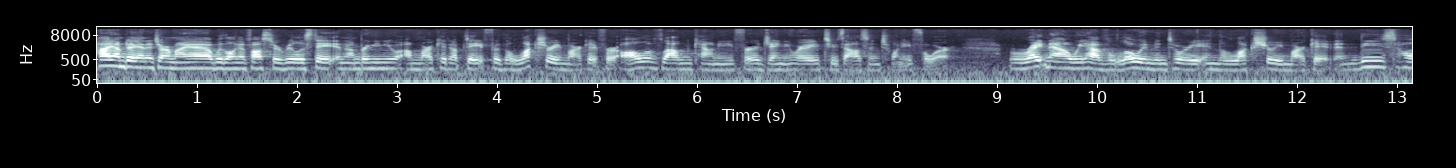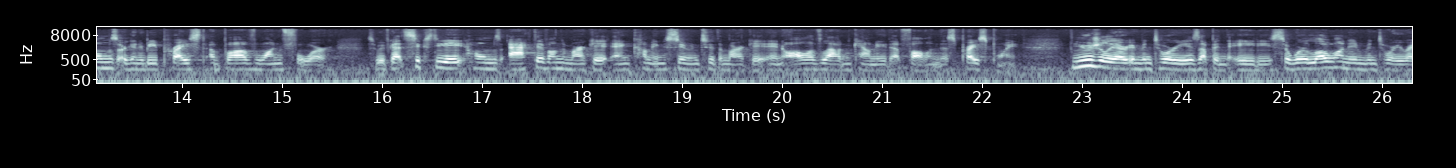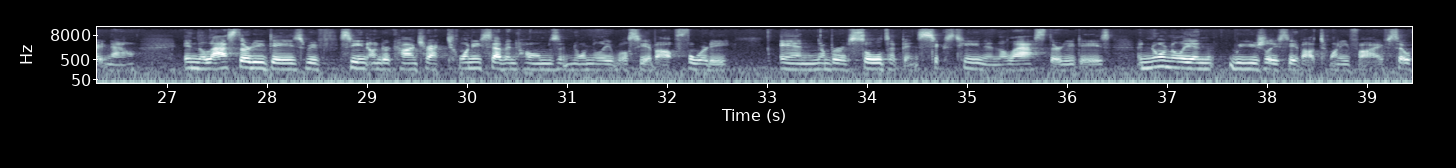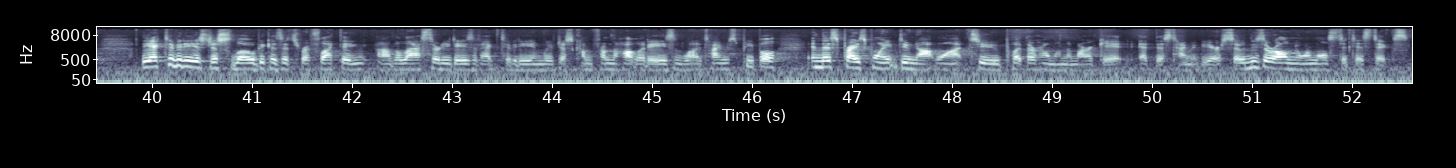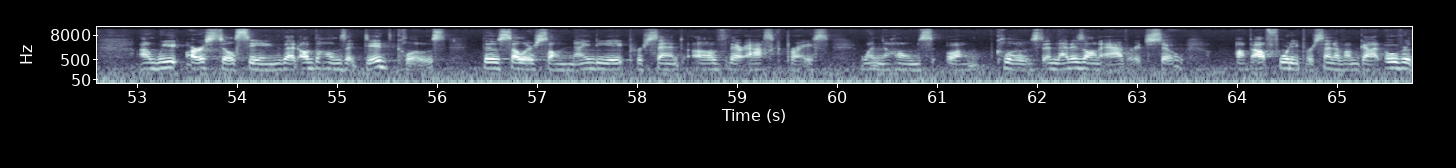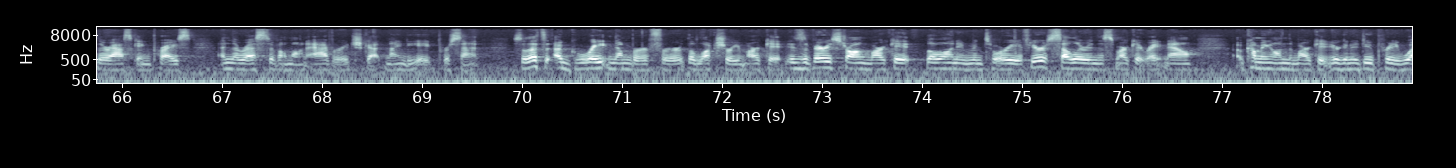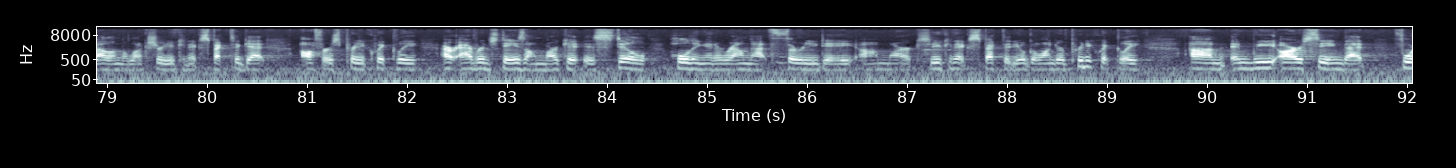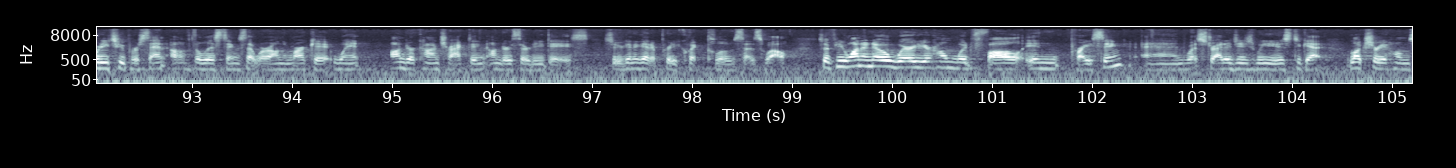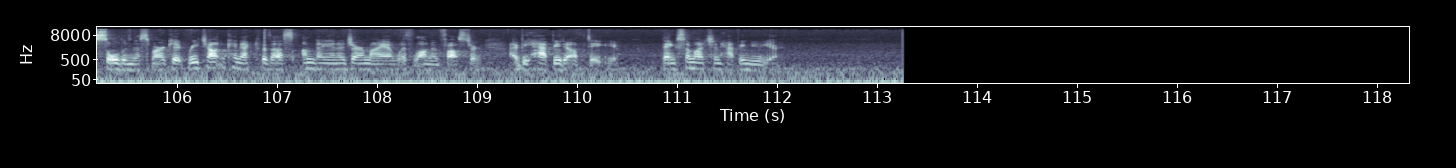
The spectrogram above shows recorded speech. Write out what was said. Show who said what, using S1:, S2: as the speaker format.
S1: Hi, I'm Diana Geremia with Long & Foster Real Estate, and I'm bringing you a market update for the luxury market for all of Loudoun County for January 2024. Right now, we have low inventory in the luxury market, and these homes are going to be priced above 1.4. So we've got 68 homes active on the market and coming soon to the market in all of Loudoun County that fall in this price point. Usually, our inventory is up in the 80s, so we're low on inventory right now in the last 30 days, we've seen under contract 27 homes, and normally we'll see about 40. And number of solds have been 16 in the last 30 days, and normally, and we usually see about 25. So the activity is just low because it's reflecting uh, the last 30 days of activity, and we've just come from the holidays, and a lot of times people in this price point do not want to put their home on the market at this time of year. So these are all normal statistics. Um, we are still seeing that of the homes that did close, those sellers saw 98% of their ask price when the homes um, closed, and that is on average. So about 40% of them got over their asking price, and the rest of them on average got 98%. So that's a great number for the luxury market. It's a very strong market, low on inventory. If you're a seller in this market right now, coming on the market, you're going to do pretty well in the luxury. You can expect to get offers pretty quickly. Our average days on market is still holding it around that 30 day um, mark. So you can expect that you'll go under pretty quickly. Um, and we are seeing that 42% of the listings that were on the market went under contract in under 30 days. So you're going to get a pretty quick close as well. So if you want to know where your home would fall in pricing and what strategies we use to get luxury homes sold in this market, reach out and connect with us. I'm Diana Geremia with Long & Foster. I'd be happy to update you. Thanks so much and Happy New Year.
